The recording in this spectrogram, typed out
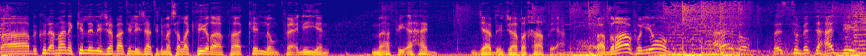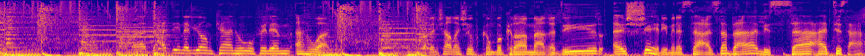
فبكل أمانة كل الإجابات اللي جات اللي ما شاء الله كثيرة فكلهم فعليا ما في أحد جاب إجابة خاطئة. فبرافو اليوم. حلو. فزتم في التحدي. فتحدينا اليوم كان هو فيلم اهواك طب إن شاء الله نشوفكم بكرة مع غدير الشهري من الساعة 7 للساعة 9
